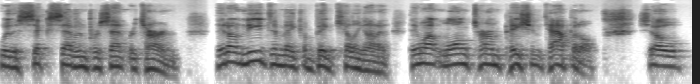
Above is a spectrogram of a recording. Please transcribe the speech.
with a six, seven percent return. They don't need to make a big killing on it. They want long-term patient capital. So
